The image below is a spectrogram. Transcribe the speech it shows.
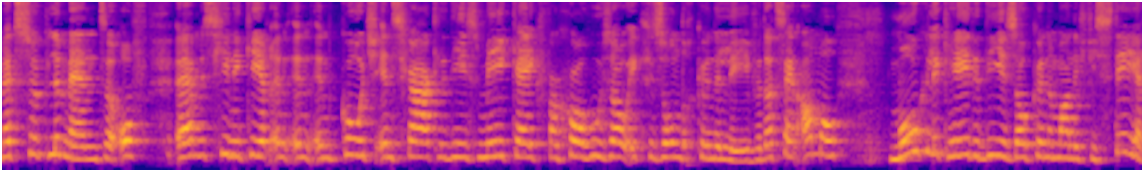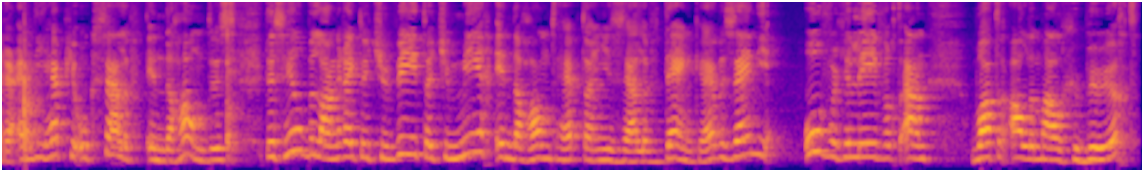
met supplementen. Of misschien een keer een, een, een coach inschakelen die eens meekijkt van, goh, hoe zou ik gezonder kunnen leven? Dat zijn allemaal mogelijkheden die je zou kunnen manifesteren. En die heb je ook zelf in de hand. Dus het is heel belangrijk dat je weet dat je meer in de hand hebt dan je zelf denkt. We zijn niet overgeleverd aan wat er allemaal gebeurt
